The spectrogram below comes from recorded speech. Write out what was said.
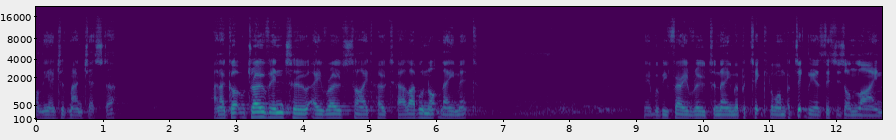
on the edge of Manchester. And I got, drove into a roadside hotel. I will not name it. It would be very rude to name a particular one, particularly as this is online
